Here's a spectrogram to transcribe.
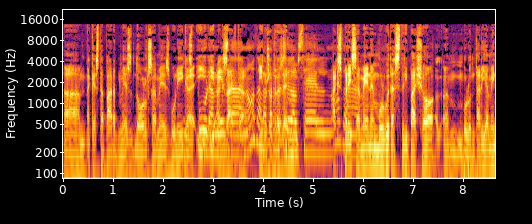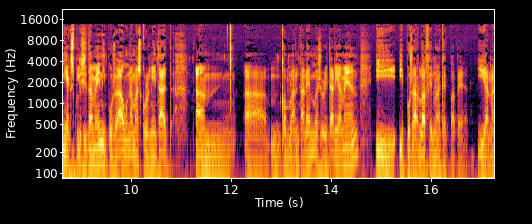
um, aquesta part més dolça, més bonica. Més pura, i, i, més de- no? de I la nosaltres perfecció hem, del cel, no? De- Expressament hem volgut estripar això um, voluntàriament i explícitament i posar una masculinitat um, eh, com l'entenem majoritàriament i, i posar-la fent aquest paper. I en,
